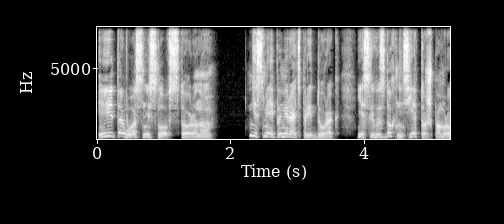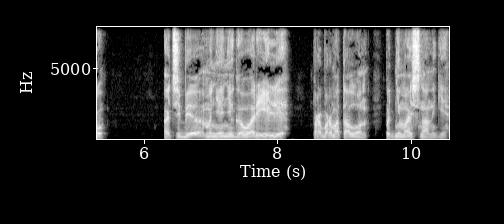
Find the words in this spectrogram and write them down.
и того снесло в сторону. «Не смей помирать, придурок. Если вы сдохнете, я тоже помру». «А тебе мне не говорили», – пробормотал он, поднимаясь на ноги.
